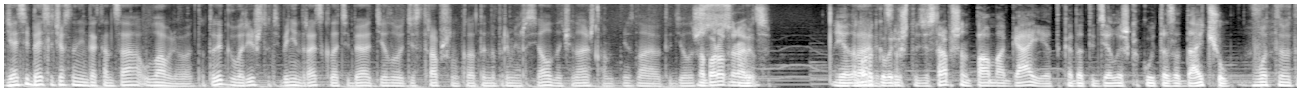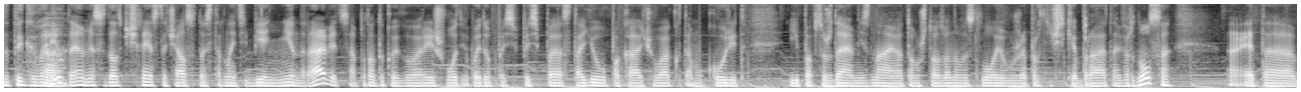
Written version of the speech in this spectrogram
Я тебя, если честно, не до конца улавливаю. То ты говоришь, что тебе не нравится, когда тебя делают disruption, когда ты, например, сел, начинаешь там, не знаю, ты делаешь... Наоборот, свой... нравится. Я наоборот говорю, что disruption помогает, когда ты делаешь какую-то задачу. Вот это ты говорил, а. да, у меня создалось впечатление сначала, с одной стороны, тебе не нравится, а потом такой говоришь, вот я пойду постою, пока чувак там курит, и пообсуждаем, не знаю, о том, что озоновый слой уже практически обратно вернулся. Это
